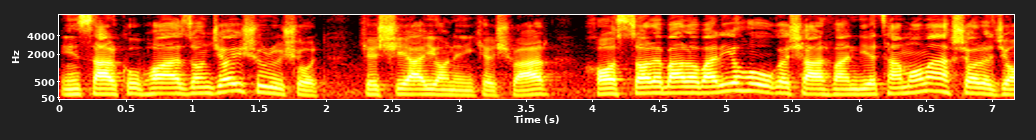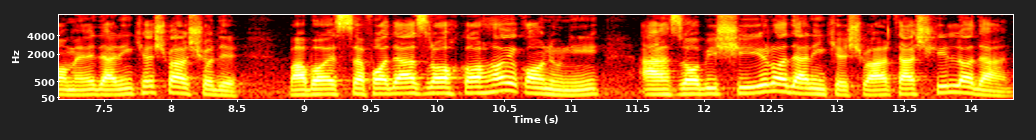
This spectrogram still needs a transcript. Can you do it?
این سرکوب ها از آنجایی شروع شد که شیعیان این کشور خواستار برابری حقوق شهروندی تمام اخشار جامعه در این کشور شده و با استفاده از راهکارهای قانونی احزابی شیعی را در این کشور تشکیل دادند.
